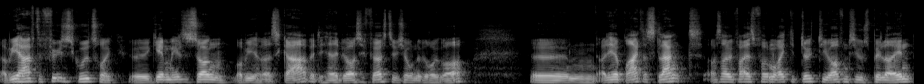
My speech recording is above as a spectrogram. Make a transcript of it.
Og vi har haft et fysisk udtryk øh, gennem hele sæsonen, hvor vi har været skarpe. Det havde vi også i første division, da vi rykker op. Øh, og det har bragt os langt, og så har vi faktisk fået nogle rigtig dygtige offensive spillere ind,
